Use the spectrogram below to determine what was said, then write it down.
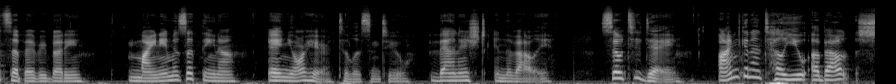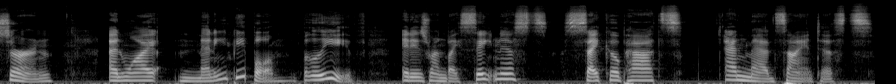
What's up, everybody? My name is Athena, and you're here to listen to Vanished in the Valley. So, today, I'm going to tell you about CERN and why many people believe it is run by Satanists, psychopaths, and mad scientists.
